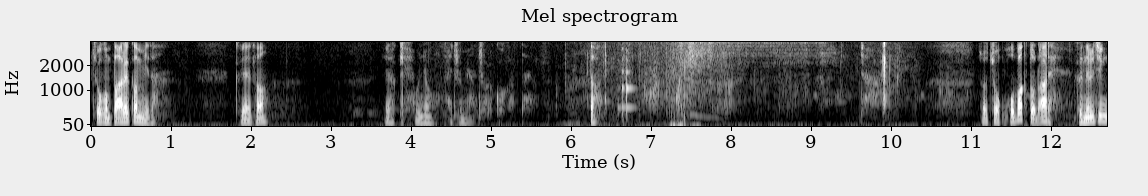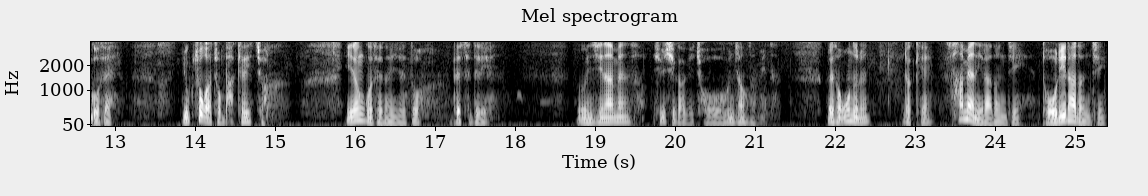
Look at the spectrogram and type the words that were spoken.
조금 빠를 겁니다. 그래서 이렇게 운용해주면 좋을 것 같아요. 자, 자, 저쪽 호박돌 아래 그늘진 곳에 육초가 좀 박혀 있죠. 이런 곳에는 이제 또 베스들이 은신하면서 휴식하기 좋은 장소입니다. 그래서 오늘은 이렇게 사면이라든지 돌이라든지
